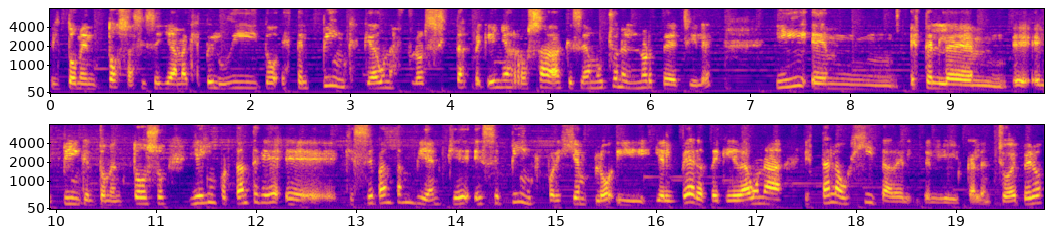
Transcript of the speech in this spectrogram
el, tomentosa, así se llama, que es peludito. Está el pink, que da unas florcitas pequeñas rosadas que se da mucho en el norte de Chile y eh, está el, em, eh, el, pink, el tomentoso, y es importante que, eh, que, sepan también que ese pink, por ejemplo, y, el verde que da una, está la hojita del, del, calanchoe, pero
